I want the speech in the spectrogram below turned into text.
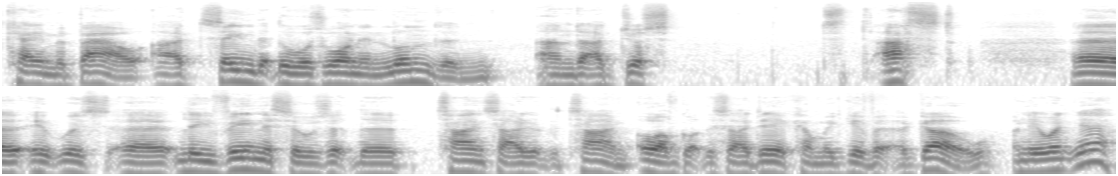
came about. I'd seen that there was one in London, and I just asked. Uh, it was uh, Lee Venus who was at the Tyneside at the time. Oh, I've got this idea. Can we give it a go? And he went, Yeah,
